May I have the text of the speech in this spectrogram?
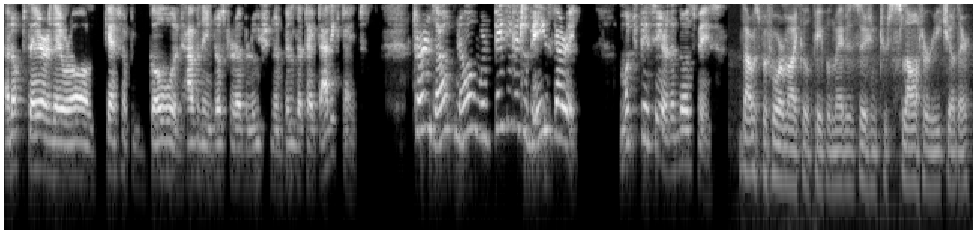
and up there they were all get up and go and have the industrial revolution and build the Titanic types. Turns out, no, we're busy little bees, Gary. Much busier than those bees that was before Michael people made a decision to slaughter each other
